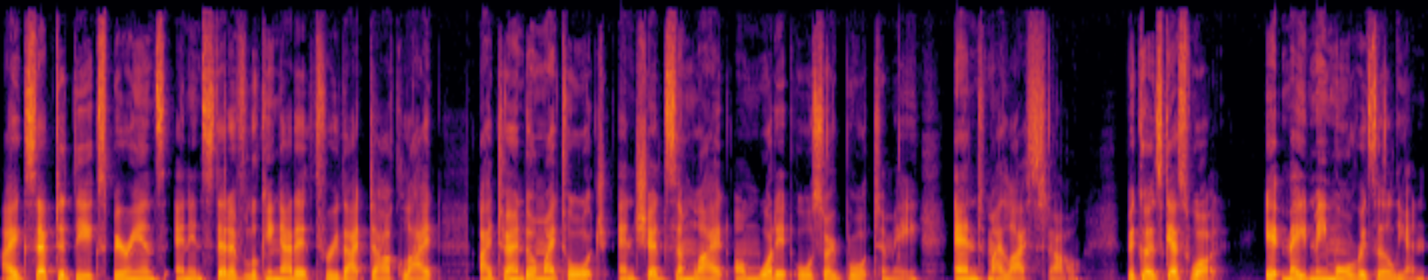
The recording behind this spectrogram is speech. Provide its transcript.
I accepted the experience, and instead of looking at it through that dark light, I turned on my torch and shed some light on what it also brought to me and my lifestyle. Because guess what? It made me more resilient.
